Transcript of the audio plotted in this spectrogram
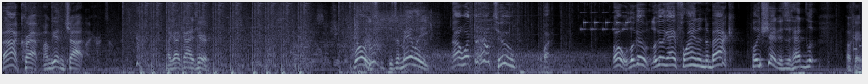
Ah, crap. I'm getting shot. I heard something. I got guys here. Whoa, he's, he's a melee. Oh, what the hell, too? What? Oh, look at look at the guy flying in the back. Holy shit, is his head... Okay.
